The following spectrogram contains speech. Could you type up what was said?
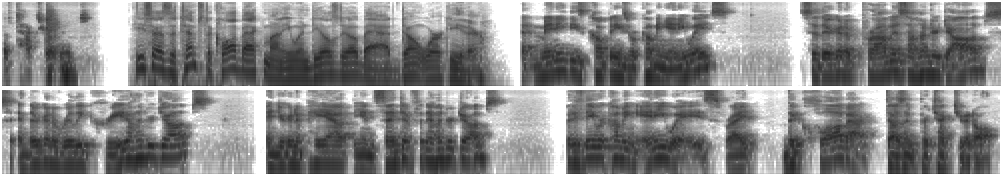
of tax revenues. He says attempts to claw back money when deals go bad don't work either. Many of these companies were coming anyways. So they're going to promise 100 jobs and they're going to really create 100 jobs and you're going to pay out the incentive for the 100 jobs. But if they were coming anyways, right, the clawback doesn't protect you at all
